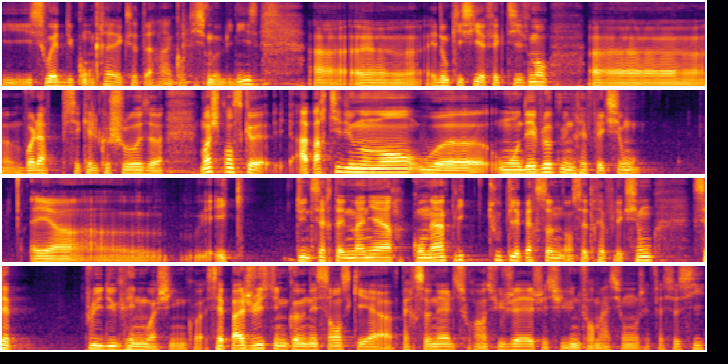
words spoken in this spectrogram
ils, souhaitent du concret, etc., quand ils se mobilisent. et donc ici, effectivement, voilà, c'est quelque chose. Moi, je pense que à partir du moment où, où on développe une réflexion et, et d'une certaine manière qu'on implique toutes les personnes dans cette réflexion, c'est plus du greenwashing. quoi. C'est pas juste une connaissance qui est euh, personnelle sur un sujet, j'ai suivi une formation, j'ai fait ceci,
